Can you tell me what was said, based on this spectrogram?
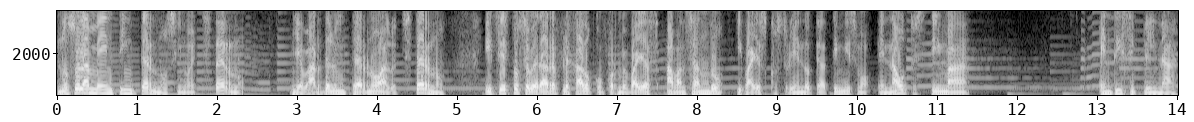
no solamente interno, sino externo. Llevar de lo interno a lo externo. Y si esto se verá reflejado conforme vayas avanzando y vayas construyéndote a ti mismo en autoestima, en disciplina,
